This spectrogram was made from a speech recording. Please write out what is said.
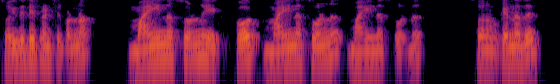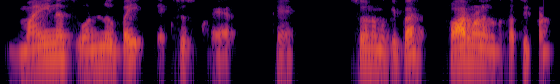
ஸோ இது டிஃப்ரென்ஷியல் பண்ணால் மைனஸ் ஒன்று எக்ஸ் பவர் மைனஸ் ஒன்று மைனஸ் ஒன்று ஸோ நமக்கு என்னது? மைனஸ் ஒன்று by x square okay so நமக்கு இப்போ ஃபார்முலா நம்ம சப்ஸ்டிட் பண்ணோம்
